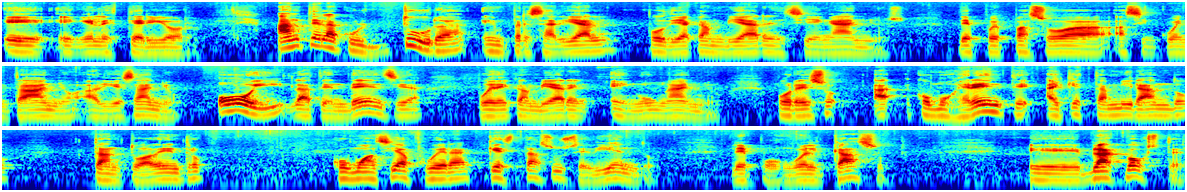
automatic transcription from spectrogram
eh, en el exterior. Antes la cultura empresarial podía cambiar en 100 años después pasó a, 50 años, a 10 años. Hoy la tendencia puede cambiar en, un año. Por eso, como gerente, hay que estar mirando tanto adentro como hacia afuera qué está sucediendo. Le pongo el caso. Eh, Black Boxter,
